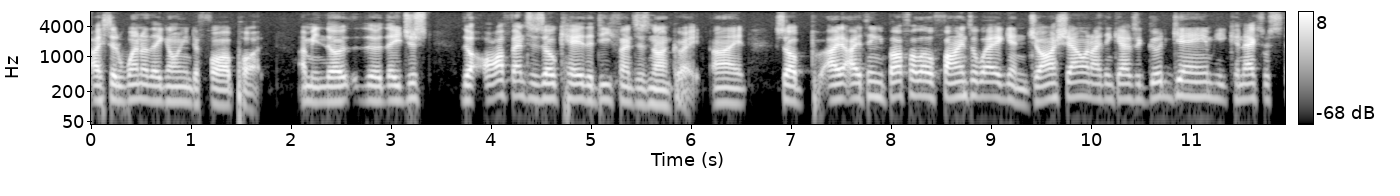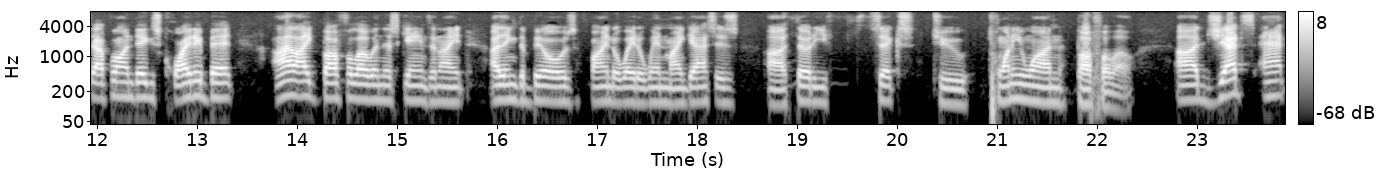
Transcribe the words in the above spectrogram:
I said, when are they going to fall apart? I mean, the, the, they just the offense is okay. The defense is not great. All right. So I, I think Buffalo finds a way. Again, Josh Allen, I think, has a good game. He connects with Stefon Diggs quite a bit. I like Buffalo in this game tonight. I think the Bills find a way to win. My guess is uh, 36 to 21 Buffalo. Uh, Jets at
